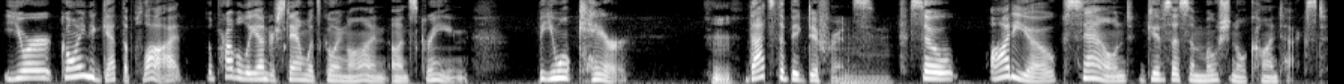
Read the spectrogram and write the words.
you're going to get the plot. You'll probably understand what's going on on screen, but you won't care. Hmm. That's the big difference. Hmm. So, audio, sound gives us emotional context.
